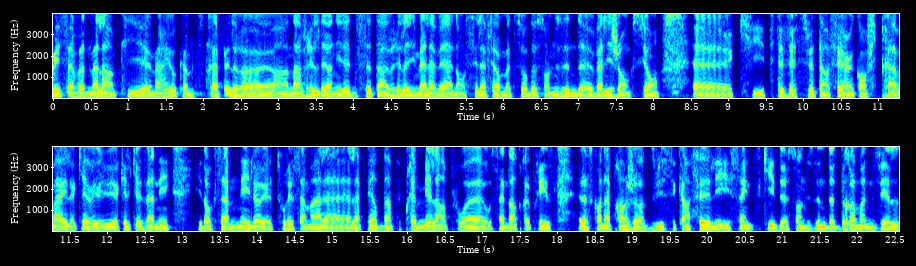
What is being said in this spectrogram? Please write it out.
Oui, ça va de mal en pis, euh, Mario. Comme tu te rappelleras, euh, en avril dernier, le 17 avril, Olimel avait annoncé la fermeture de son usine de Vallée-Jonction euh, qui faisait suite, en fait, à un conflit de travail là, qui avait eu lieu il y a quelques années. Et donc, ça a amené là, tout récemment à la, à la perte d'à peu près 1000 emplois au sein de l'entreprise. Là, ce qu'on apprend aujourd'hui, c'est qu'en fait, les syndiqués de son usine de Drummondville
